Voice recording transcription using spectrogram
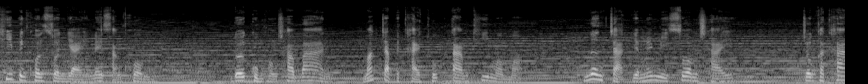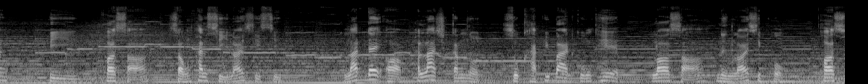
ที่เป็นคนส่วนใหญ่ในสังคม โดยกลุ่มของชาวบ้านมักจะไปถ่ายทุกข์ตามที่เหมาะ เนื่องจากยังไม่มีส้วมใช้ จนกระทั่งปี พศ 2440 รัฐได้ออกพระราชกำหนด สุขาภิบาลกรุงเทพรศ116 พศ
